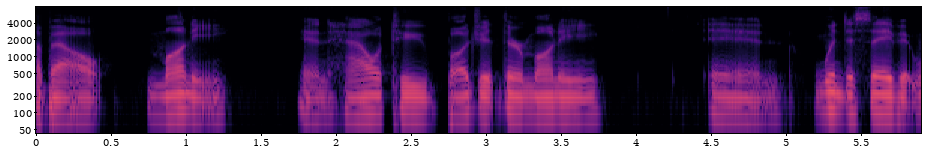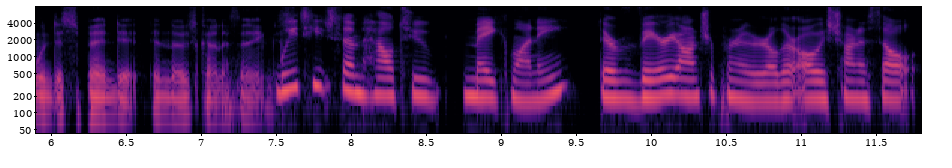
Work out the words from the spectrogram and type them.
about money and how to budget their money and when to save it, when to spend it, and those kind of things. We teach them how to make money. They're very entrepreneurial. They're always trying to sell.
